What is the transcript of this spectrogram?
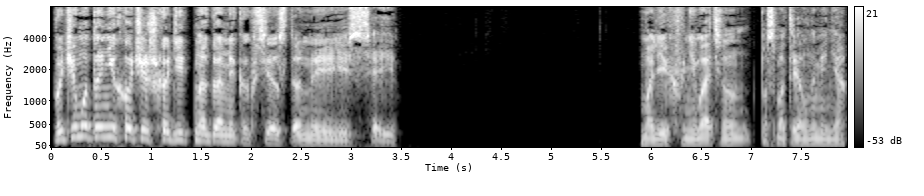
Почему ты не хочешь ходить ногами, как все остальные ессеи? Малих внимательно посмотрел на меня.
